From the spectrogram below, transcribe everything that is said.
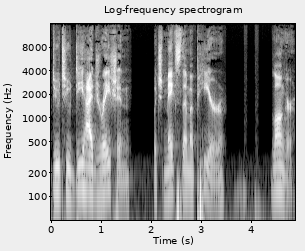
due to dehydration, which makes them appear longer.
